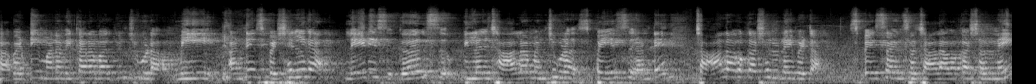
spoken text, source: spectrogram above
కాబట్టి మన వికారాబాద్ నుంచి కూడా మీ అంటే స్పెషల్గా లేడీస్ గర్ల్స్ పిల్లలు చాలా మంచి కూడా స్పేస్ అంటే చాలా అవకాశాలు ఉన్నాయి బేట. స్పేస్ సైన్స్లో చాలా అవకాశాలు ఉన్నాయి.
